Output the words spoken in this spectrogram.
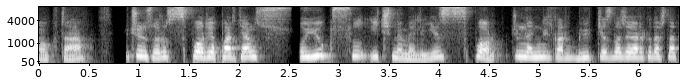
Nokta. Üçüncü soru spor yaparken soyuk su içmemeliyiz. Spor cümlenin ilk harfi büyük yazılacak arkadaşlar.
